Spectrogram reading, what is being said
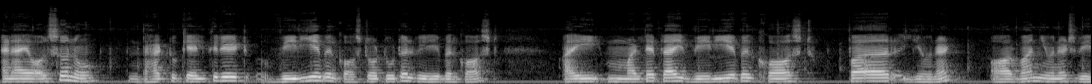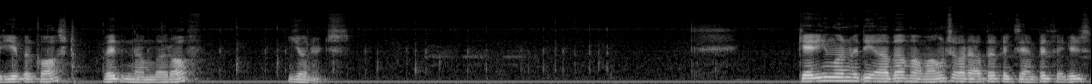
And I also know that to calculate variable cost or total variable cost. I multiply variable cost per unit or one unit's variable cost with number of units. Carrying on with the above amounts or above example figures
